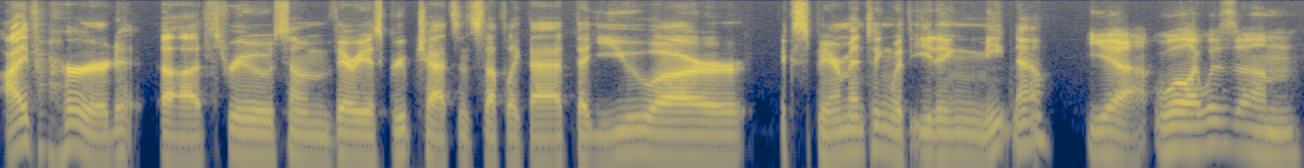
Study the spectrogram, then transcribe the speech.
I've heard uh, through some various group chats and stuff like that that you are experimenting with eating meat now. Yeah. Well, I was um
